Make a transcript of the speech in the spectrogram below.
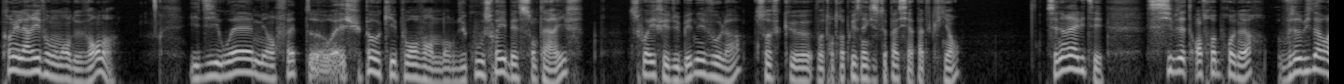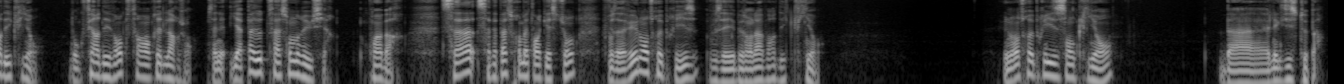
quand il arrive au moment de vendre, il dit ouais mais en fait euh, ouais je suis pas ok pour vendre. Donc du coup soit il baisse son tarif soit il fait du bénévolat sauf que votre entreprise n'existe pas s'il n'y a pas de clients. C'est une réalité. Si vous êtes entrepreneur vous êtes obligé d'avoir des clients. Donc faire des ventes faire rentrer de l'argent. Il n'y a pas d'autre façon de réussir. Point barre. Ça ça ne va pas se remettre en question. Vous avez une entreprise vous avez besoin d'avoir des clients. Une entreprise sans clients bah elle n'existe pas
